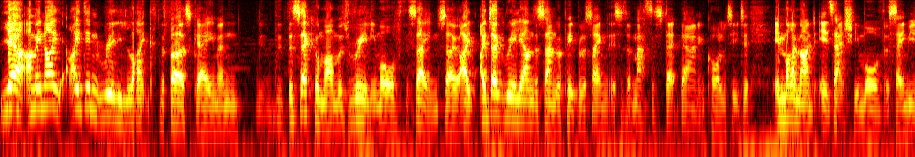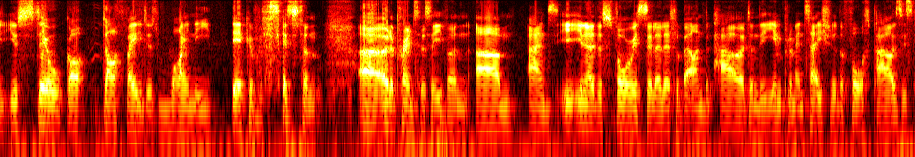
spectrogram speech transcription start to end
Yeah, I mean, I, I didn't really like the first game, and the, the second one was really more of the same. So I, I don't really understand what people are saying. that This is a massive step down in quality. To in my mind, it's actually more of the same. You, you've still got Darth Vader's whiny dick of an assistant, uh, an apprentice even, um, and you know the story's still a little bit underpowered, and the implementation of the Force powers is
